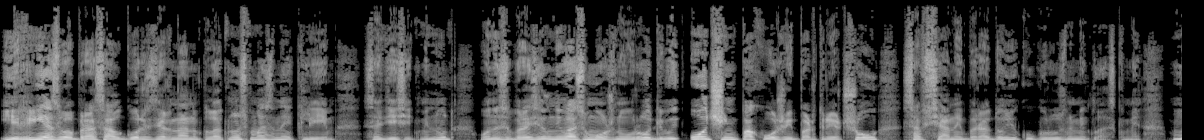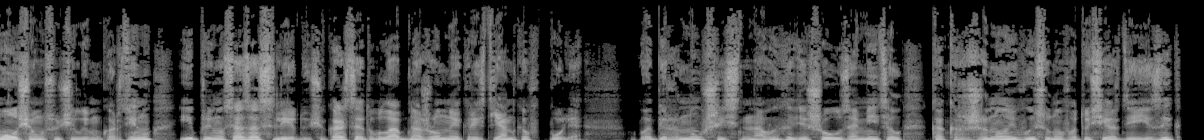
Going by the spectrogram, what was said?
и резво бросал гор зерна на полотно, смазанное клеем. За десять минут он изобразил невозможно уродливый, очень похожий портрет шоу с овсяной бородой и кукурузными глазками. Молча он сучил ему картину и принялся за следующую. Кажется, это была обнаженная крестьянка в поле. Обернувшись на выходе, Шоу заметил, как ржаной, высунув от усердия язык,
